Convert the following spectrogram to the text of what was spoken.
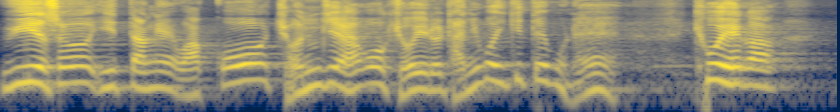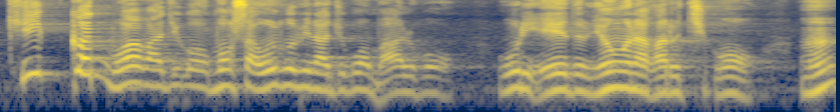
위해서 이 땅에 왔고 존재하고 교회를 다니고 있기 때문에 교회가 기껏 모아가지고 목사 월급이나 주고 말고 우리 애들 영어나 가르치고 어?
